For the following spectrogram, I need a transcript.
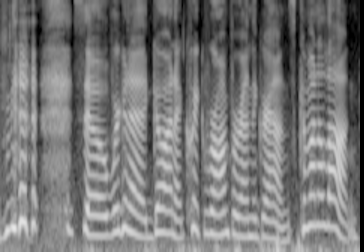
hmm so we're gonna go on a quick romp around the grounds. Come on along.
